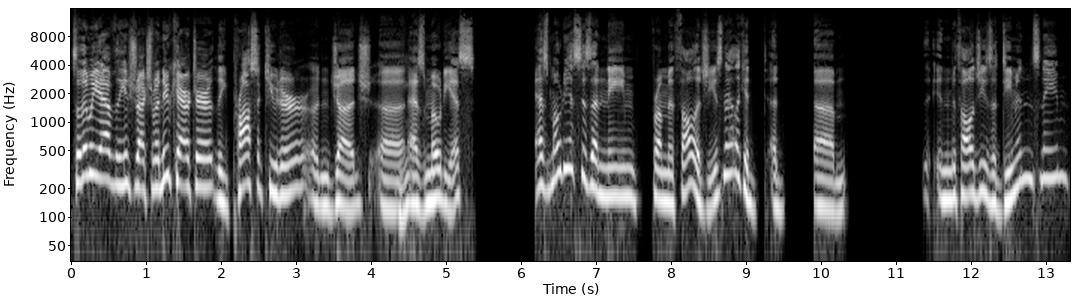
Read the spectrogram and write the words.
So then we have the introduction of a new character, the prosecutor and judge, uh, Mhm. Asmodeus. Asmodeus is a name from mythology. Isn't that like a, a um, in mythology is a demon's name?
